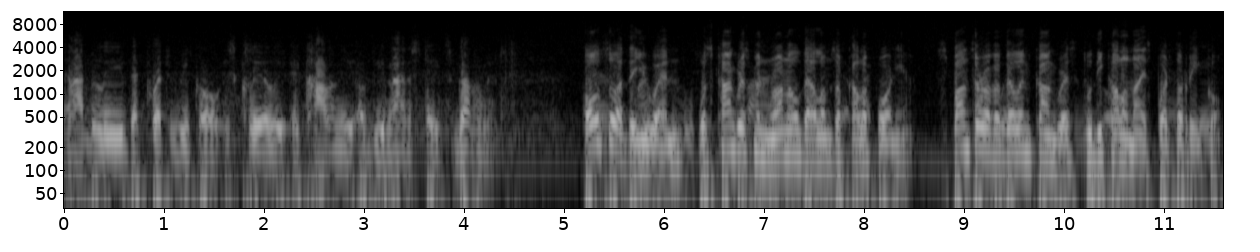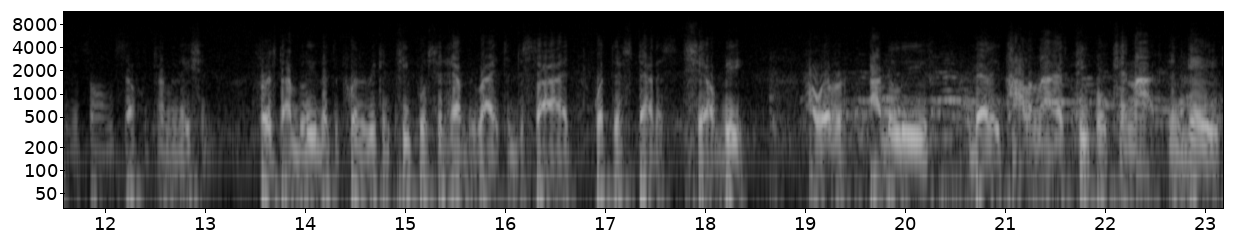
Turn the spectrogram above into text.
And I believe that Puerto Rico is clearly a colony of the United States government. Also at the UN was Congressman Ronald Dellums of California, sponsor of a bill in Congress to decolonize Puerto Rico. First, I believe that the Puerto Rican people should have the right to decide what their status shall be. However, I believe that a colonized people cannot engage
